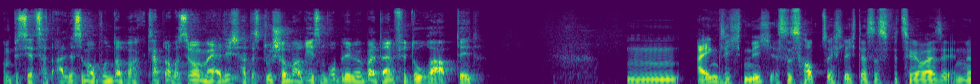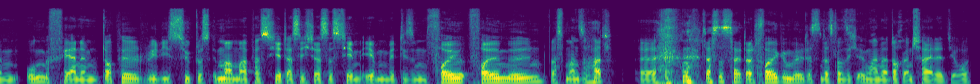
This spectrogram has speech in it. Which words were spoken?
Und bis jetzt hat alles immer wunderbar geklappt. Aber sind wir mal ehrlich, hattest du schon mal Riesenprobleme bei deinem Fedora-Update? Mm, eigentlich nicht. Es ist hauptsächlich, dass es witzigerweise in einem ungefähr einem Doppel-Release-Zyklus immer mal passiert, dass sich das System eben mit diesem Voll Vollmüllen, was man so hat, äh, dass es halt dann vollgemüllt ist und dass man sich irgendwann dann doch entscheidet, jo,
